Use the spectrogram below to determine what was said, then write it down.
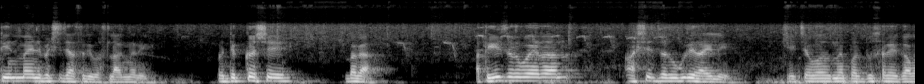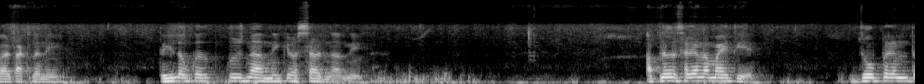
तीन महिन्यापेक्षा जास्त दिवस लागणार आहे. पण ते कसे? बघा आता ही जर वैरण अशीच जर उघडी राहिली याच्यावरनं परत दुसरं काही गबाळ टाकलं नाही तर ही लवकर कुजणार नाही किंवा सडणार नाही. आपल्याला सगळ्यांना माहिती आहे जोपर्यंत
